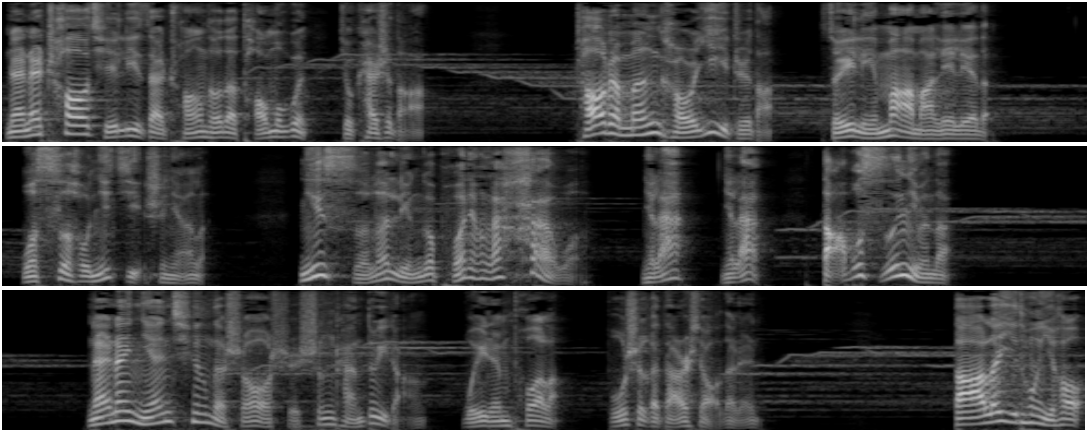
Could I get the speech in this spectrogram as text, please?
奶奶抄起立在床头的桃木棍就开始打，朝着门口一直打，嘴里骂骂咧咧的：“我伺候你几十年了。”你死了，领个婆娘来害我！你来，你来，打不死你们的。奶奶年轻的时候是生产队长，为人泼辣，不是个胆小的人。打了一通以后，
